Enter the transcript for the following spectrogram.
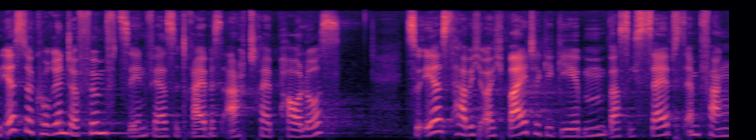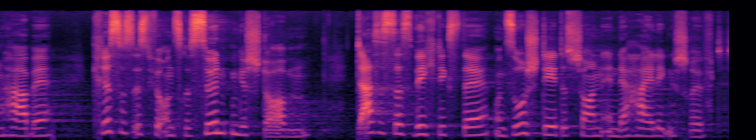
In 1. Korinther 15, Verse 3 bis 8 schreibt Paulus, Zuerst habe ich euch weitergegeben, was ich selbst empfangen habe. Christus ist für unsere Sünden gestorben. Das ist das Wichtigste und so steht es schon in der Heiligen Schrift.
